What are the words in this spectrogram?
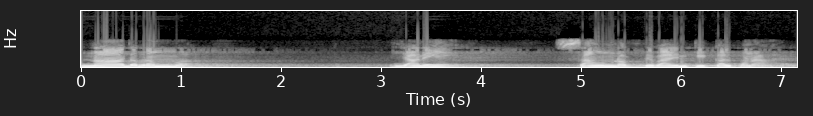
नाद ब्रह्म, यानी साउंड ऑफ़ डिवाइन की कल्पना है।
